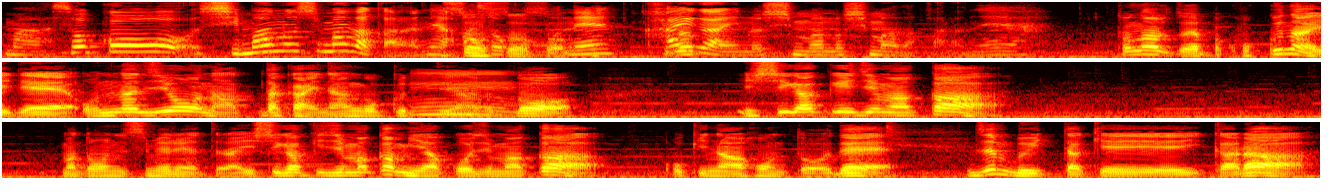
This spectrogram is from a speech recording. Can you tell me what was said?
まあそこ島の島だからねあそこもね海外の島の島だからね。となるとやっぱ国内で同じような暖かい南国ってなると、石垣島か、まともに住めるんやったら石垣島か宮古島か沖縄本島で全部行った経緯から、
